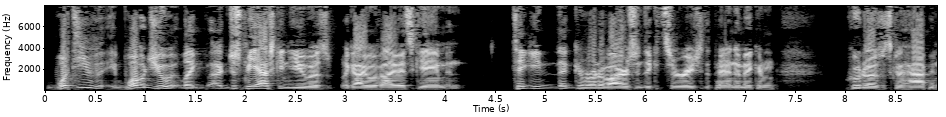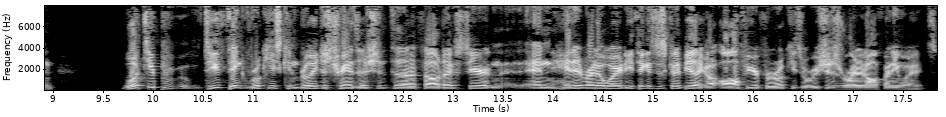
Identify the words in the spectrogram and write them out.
What do you? What would you like? Uh, just me asking you as a guy who evaluates game and taking the coronavirus into consideration, the pandemic, and who knows what's going to happen. What do you do? You think rookies can really just transition to the NFL next year and and hit it right away? Do you think it's just going to be like an off year for rookies, where we should just write it off anyways?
